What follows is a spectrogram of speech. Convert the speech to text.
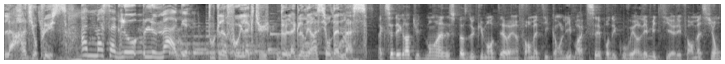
la Radio Plus. Annemasse Aglo, le MAG. Toute l'info et l'actu de l'agglomération d'Annemasse. Accédez gratuitement à un espace documentaire et informatique en libre accès pour découvrir les métiers et les formations,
